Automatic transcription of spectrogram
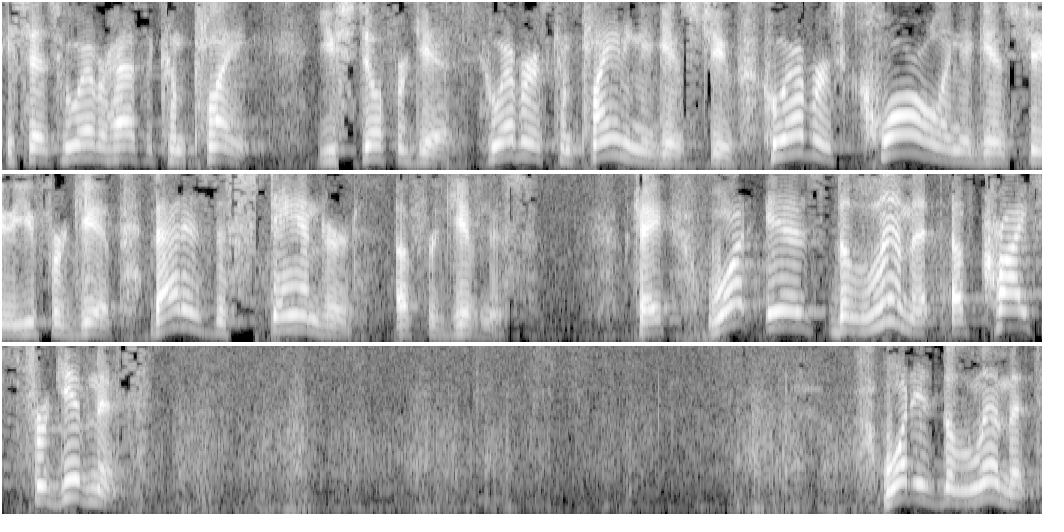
He says, Whoever has a complaint, you still forgive. Whoever is complaining against you, whoever is quarreling against you, you forgive. That is the standard of forgiveness. Okay? What is the limit of Christ's forgiveness? What is the limit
